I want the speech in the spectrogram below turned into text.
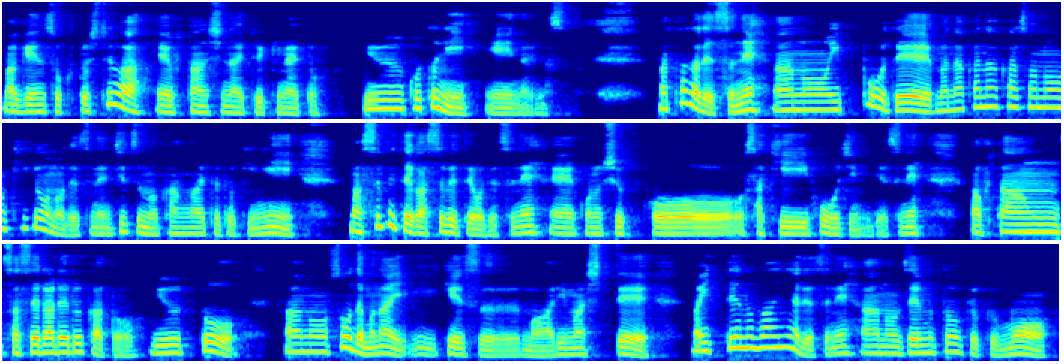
原則としては負担しないといけないということになります。ま、ただですね、あの、一方で、まあ、なかなかその企業のですね、実務を考えたときに、まあ、すべてがすべてをですね、え、この出向先法人にですね、まあ、負担させられるかというと、あの、そうでもないケースもありまして、まあ、一定の場合にはですね、あの、税務当局も、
